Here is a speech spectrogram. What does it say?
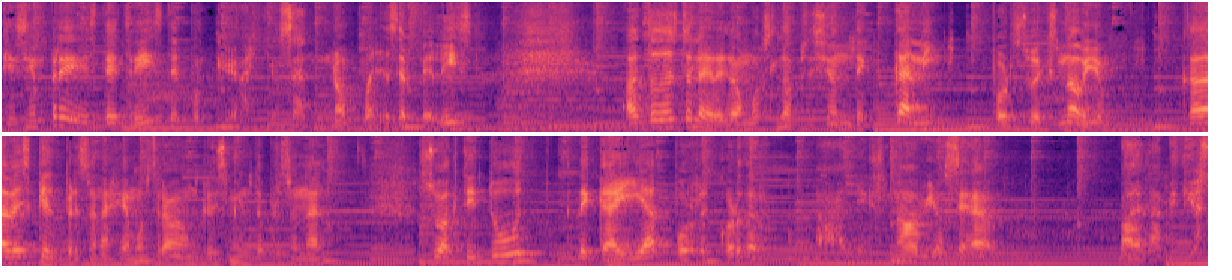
que siempre esté triste porque, ay, o sea, no puede ser feliz. A todo esto le agregamos la obsesión de Kanye por su exnovio. Cada vez que el personaje mostraba un crecimiento personal, su actitud decaía por recordar al exnovio, o sea, válgame Dios.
